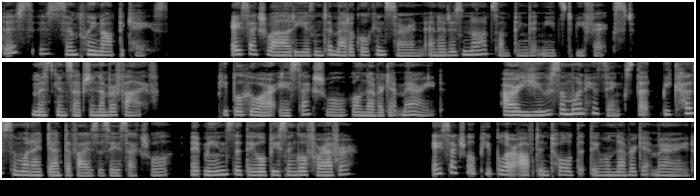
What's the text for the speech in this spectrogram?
This is simply not the case. Asexuality isn't a medical concern and it is not something that needs to be fixed. Misconception number five, people who are asexual will never get married. Are you someone who thinks that because someone identifies as asexual, it means that they will be single forever? Asexual people are often told that they will never get married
